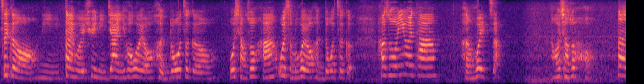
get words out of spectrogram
这个哦，你带回去你家以后会有很多这个哦。我想说啊，为什么会有很多这个？他说，因为它很会长。然后我想说，哦，那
